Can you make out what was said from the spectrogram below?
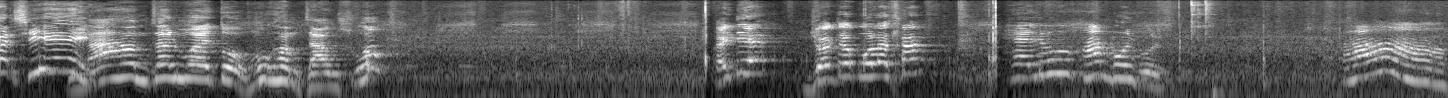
કરશી. ના સમજણ મોય તો હું સમજાવું છું હો. કહી દે જો તો બોલે છે. હેલો હા બોલ બોલ. હા.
